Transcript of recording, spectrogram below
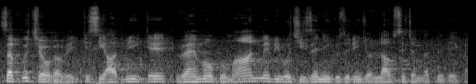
سب کچھ ہوگا بھائی۔ کسی آدمی کے وہم و گمان میں بھی وہ چیزیں نہیں گزری جو اللہ اسے جنت میں دے گا۔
